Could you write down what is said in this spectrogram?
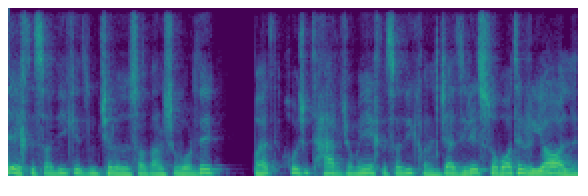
اقتصادی که این 42 سال براش ورده باید خودش ترجمه اقتصادی کنه. جزیره ثبات ریال.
